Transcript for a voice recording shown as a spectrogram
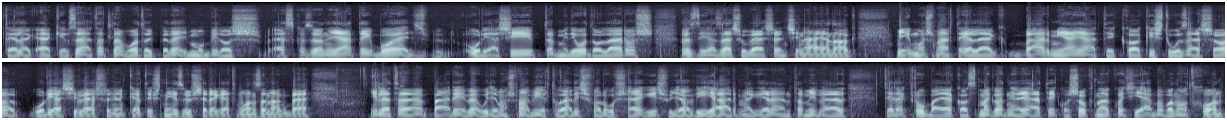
tényleg elképzelhetetlen volt, hogy például egy mobilos eszközön játékból egy óriási, több millió dolláros özdíjazású versenyt csináljanak, még most már tényleg bármilyen játékkal, kis túlzással óriási versenyeket és nézősereget vonzanak be, illetve pár éve ugye most már virtuális valóság is, ugye a VR megjelent, amivel tényleg próbálják azt megadni a játékosoknak, hogy hiába van otthon,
